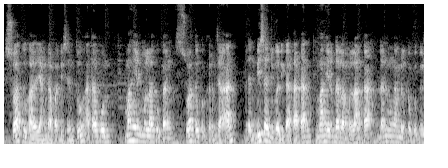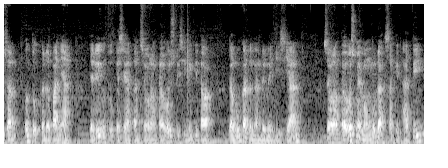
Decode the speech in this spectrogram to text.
suatu hal yang dapat disentuh ataupun mahir melakukan suatu pekerjaan dan bisa juga dikatakan mahir dalam melangkah dan mengambil keputusan untuk ke depannya. Jadi untuk kesehatan seorang Taurus di sini kita gabungkan dengan The Magician. Seorang Taurus memang mudah sakit hati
